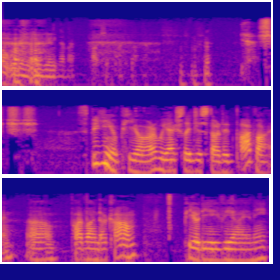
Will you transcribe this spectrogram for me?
we're going to be interviewing them. I should talk about that. yeah, shh, shh, shh. Speaking of PR, we actually just started Podvine, um, podvine.com, P-O-D-V-I-N-E.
